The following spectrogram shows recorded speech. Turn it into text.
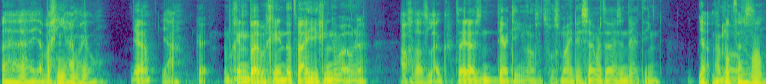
Eh, ja, begin jij maar joh. Ja? Oké, Ja. dan begin ik bij het begin, dat wij hier gingen wonen. Ach, dat is leuk. 2013 was het volgens mij, december 2013. Ja, dat klopt helemaal.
